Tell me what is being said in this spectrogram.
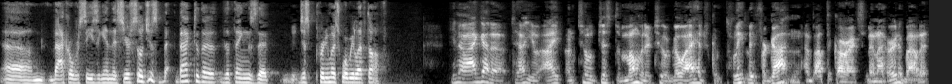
um, back overseas again this year. So just b- back to the the things that just pretty much where we left off. You know, I gotta tell you, I until just a moment or two ago, I had completely forgotten about the car accident. I heard about it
